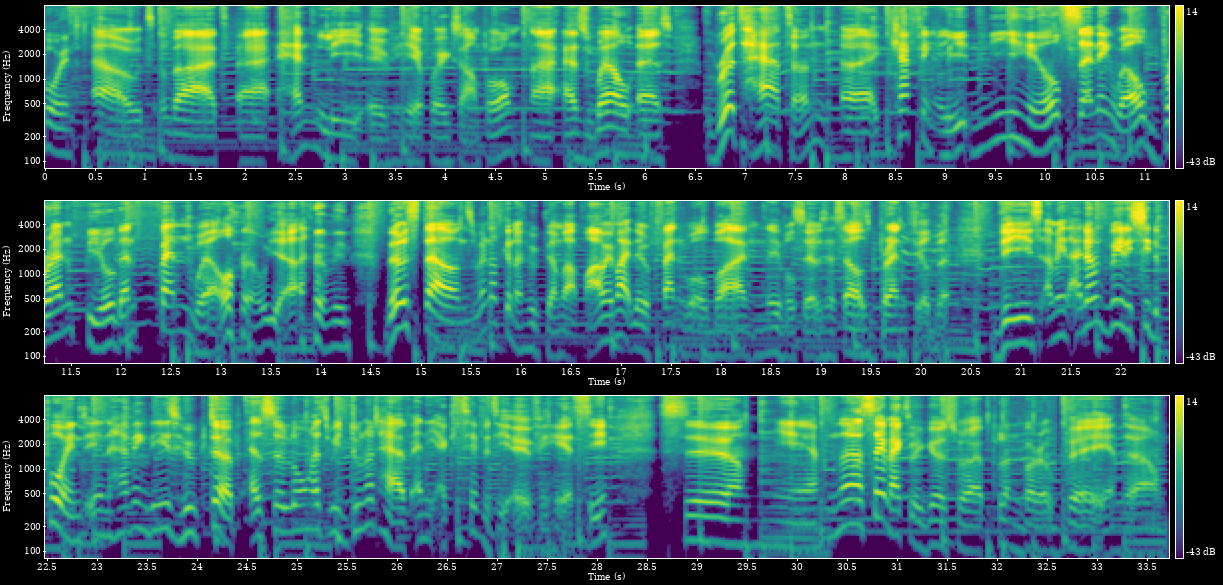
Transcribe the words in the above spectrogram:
point out that uh, Henley over here, for example, uh, as well as Ruthatton, uh, Caffingly, Nehill, Senningwell, Branfield and Fenwell. oh yeah, I mean, those towns, we're not gonna hook them up. Mean, we might do Fenwell by Naval Service as well as Branfield, but these, I mean, I don't really see the point in having these hooked up as so long as we do not have any activity over here, see? So, yeah, no, same actually goes for Plumborough Bay, though.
